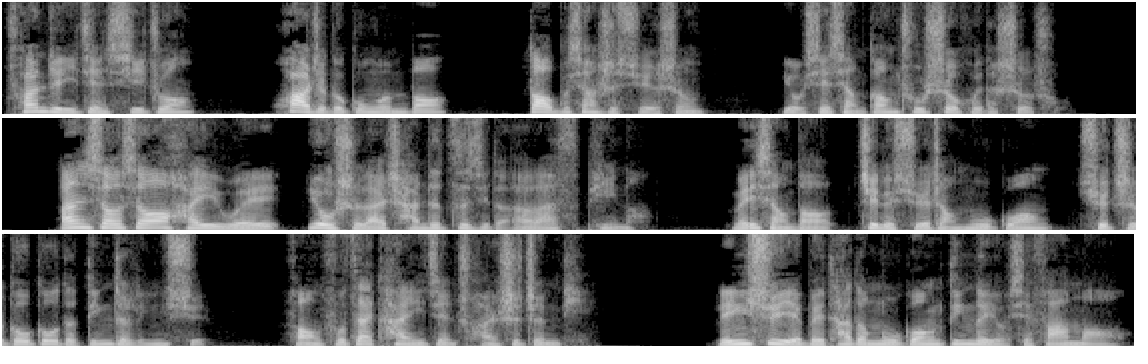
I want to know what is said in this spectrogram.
穿着一件西装，挎着个公文包，倒不像是学生，有些像刚出社会的社畜。安潇潇还以为又是来缠着自己的 LSP 呢，没想到这个学长目光却直勾勾的盯着林旭，仿佛在看一件传世珍品。林旭也被他的目光盯得有些发毛，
